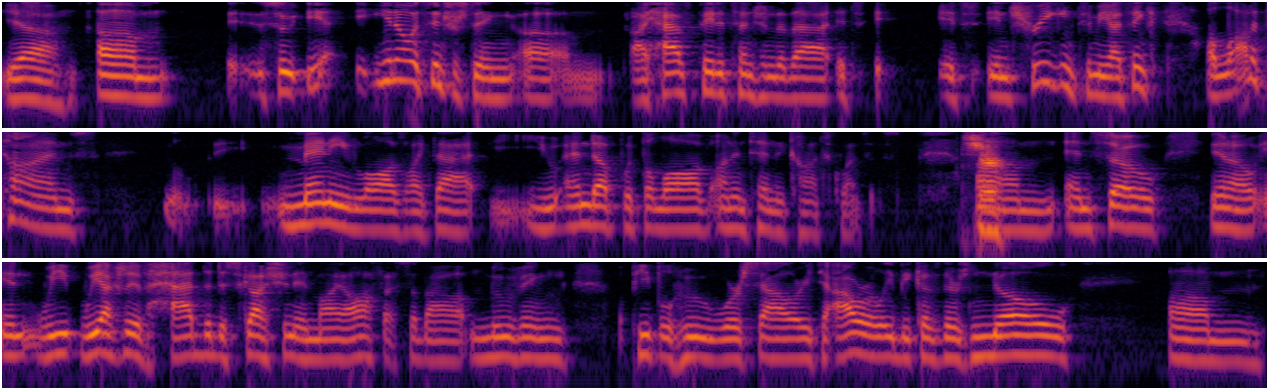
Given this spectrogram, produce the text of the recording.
Yeah. Um, so you know, it's interesting. Um, I have paid attention to that. It's it's intriguing to me. I think a lot of times, many laws like that, you end up with the law of unintended consequences. Sure. Um, and so, you know, in we we actually have had the discussion in my office about moving people who were salary to hourly because there's no um,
